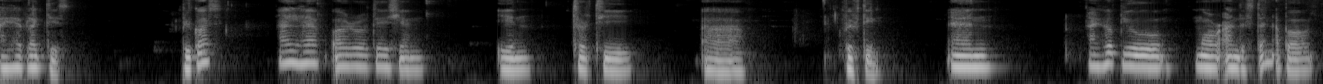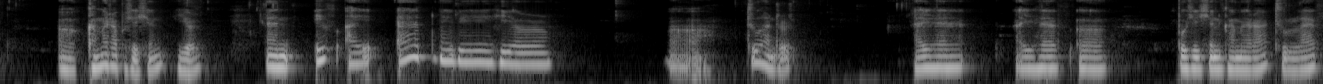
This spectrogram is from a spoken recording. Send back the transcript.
I have like this. Because I have a rotation in 30 uh, 15 and I hope you more understand about uh, camera position here. And if I add maybe here uh, 200 I have I have a position camera to left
